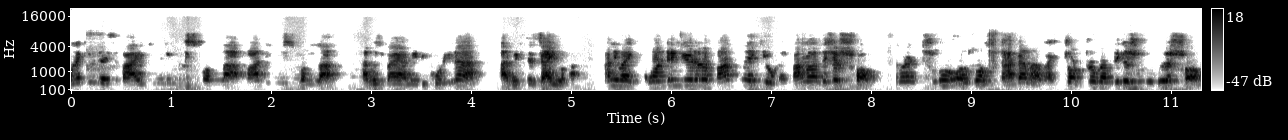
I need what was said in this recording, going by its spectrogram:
অনেক কিছু চাইছি ভাই তুমি মিস করলা পার্টি মিস করলা। আমি ভাই আমি করি না আমি এতে যাইও না। মানে ভাই কন্টেন্ট ক্রিয়েটার বাদ নাই কেউ নাই। বাংলাদেশের সব। শুধু অল্প ঢাকা না ভাই চট্টগ্রাম থেকে শুরু করে সব।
